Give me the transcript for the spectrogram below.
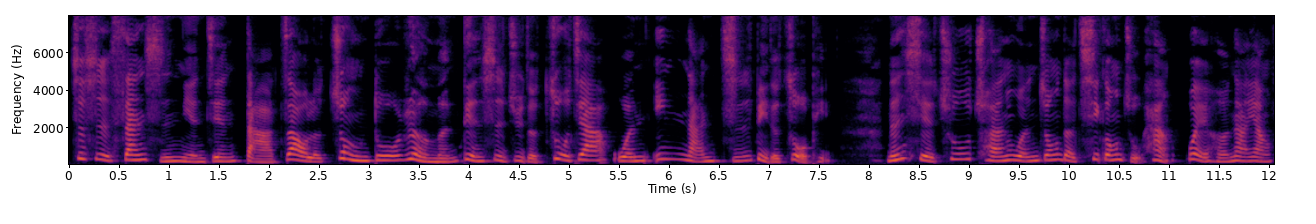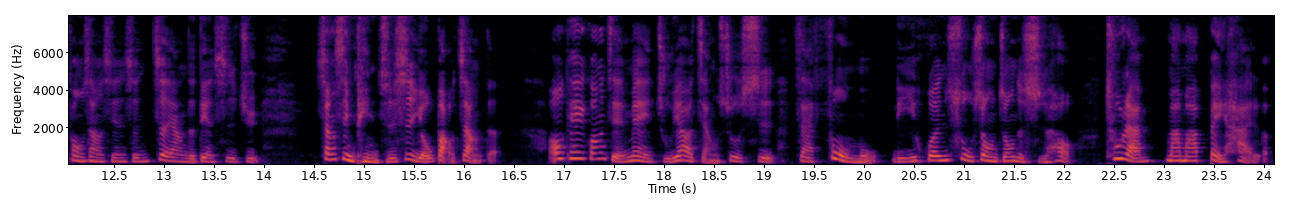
这是三十年间打造了众多热门电视剧的作家文英南执笔的作品。能写出传闻中的七公主和为何那样奉上先生这样的电视剧，相信品质是有保障的。OK，光姐妹主要讲述是在父母离婚诉讼中的时候，突然妈妈被害了，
